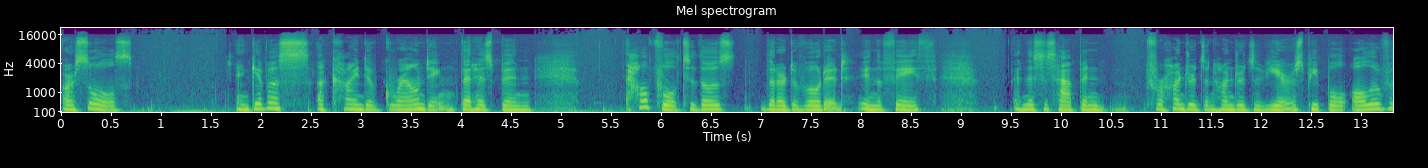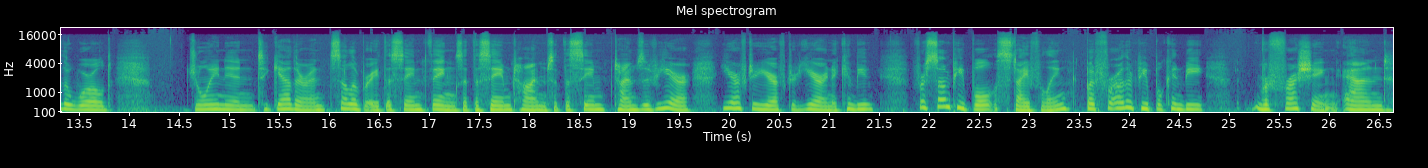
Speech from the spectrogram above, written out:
our souls and give us a kind of grounding that has been helpful to those that are devoted in the faith. And this has happened for hundreds and hundreds of years. People all over the world join in together and celebrate the same things at the same times, at the same times of year, year after year after year. And it can be, for some people, stifling, but for other people, can be refreshing and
